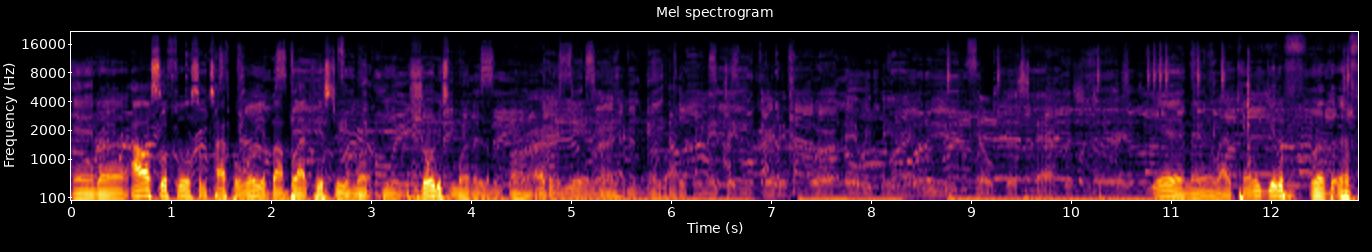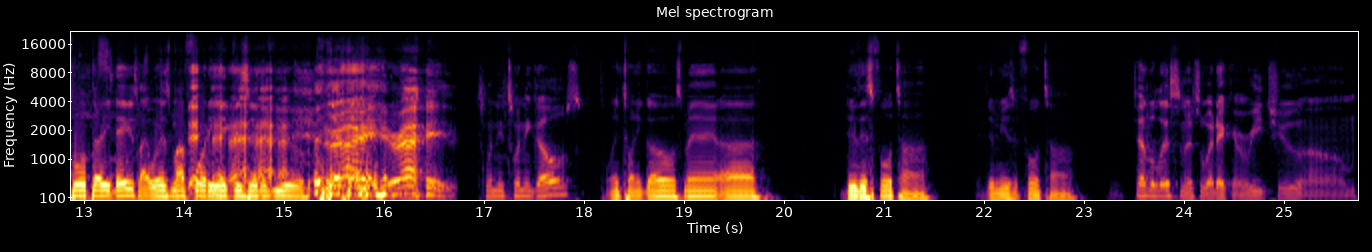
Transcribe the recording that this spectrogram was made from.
And uh, I also feel some type of way about Black History Month being the shortest month of the, uh, of the year, man. You know, like And they taking credit for everything that we helped establish is crazy. Yeah, man. Like, can we get a, a, a full 30 days? Like, where's my 40 acres interview? right, right. 2020 goals? 2020 goals, man. Uh, do this full time. Do music full time. Tell the listeners where they can reach you, um,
